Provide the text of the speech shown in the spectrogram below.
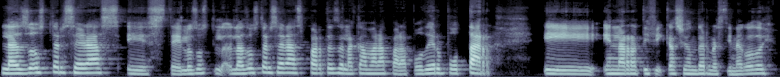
las dos terceras, este, los las dos terceras partes de la Cámara para poder votar eh, en la ratificación de Ernestina Godoy?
